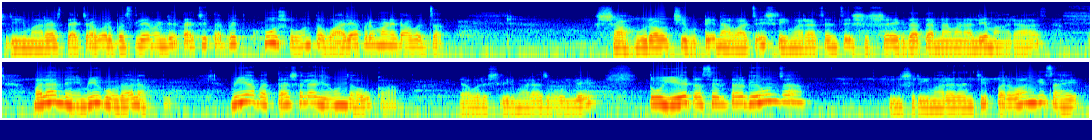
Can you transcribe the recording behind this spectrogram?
श्री महाराज त्याच्यावर बसले म्हणजे त्याची तब्येत खुश होऊन तो वाऱ्याप्रमाणे धावत जात. शाहूराव चिवटे नावाचे श्री महाराजांचे शिष्य एकदा त्यांना म्हणाले महाराज मला नेहमी घोडा लागतो. मी या बत्ताशाला घेऊन जाऊ का? यावर श्री महाराज बोलले तो येत असेल तर घेऊन जा. ही श्री महाराजांची परवानगीच आहे.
